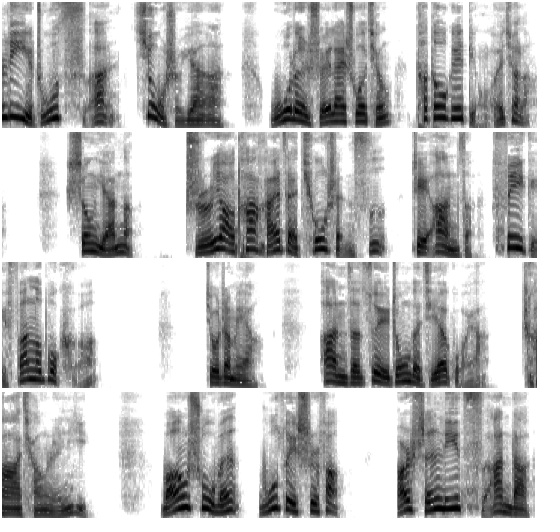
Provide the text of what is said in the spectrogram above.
力主此案就是冤案，无论谁来说情，他都给顶回去了。声言呢，只要他还在秋审司，这案子非给翻了不可。就这么样，案子最终的结果呀，差强人意，王树文无罪释放，而审理此案的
